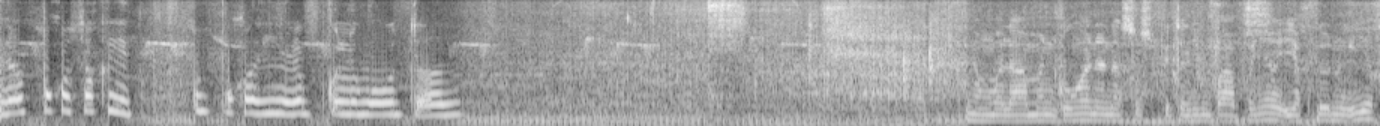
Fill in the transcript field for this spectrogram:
napakasakit. Napakahirap kalimutan. Nang malaman ko nga na nasa ospital yung papa niya, iyak doon ng iyak.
